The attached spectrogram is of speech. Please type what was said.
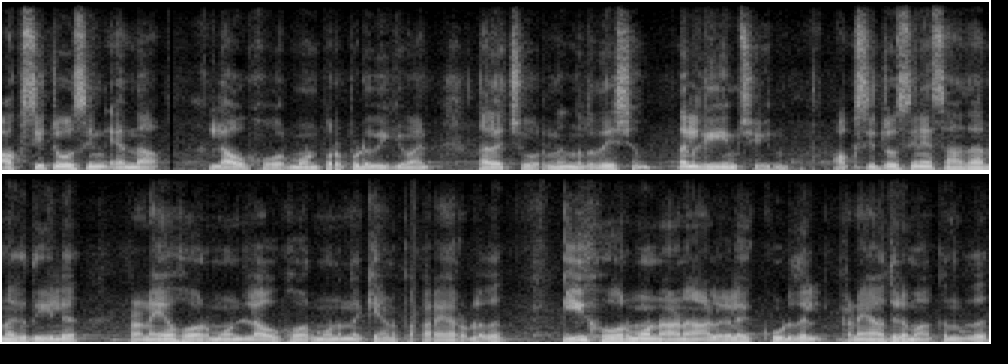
ഓക്സിറ്റോസിൻ എന്ന ലവ് ഹോർമോൺ പുറപ്പെടുവിക്കുവാൻ തലച്ചോറിന് നിർദ്ദേശം നൽകുകയും ചെയ്യുന്നു. ഓക്സിറ്റോസിനെ സാധാരണഗതിയിൽ പ്രണയ ഹോർമോൺ ലവ് ഹോർമോൺ എന്നൊക്കെയാണ് പറയാറുള്ളത്. ഈ ഹോർമോൺ ആണ് ആളുകളെ കൂടുതൽ പ്രണയാതുരമാക്കുന്നത്.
